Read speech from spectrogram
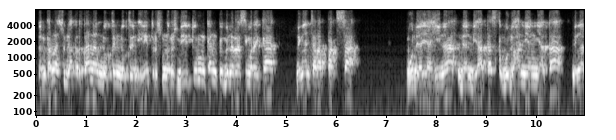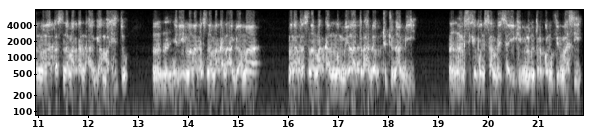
dan karena sudah tertanam doktrin-doktrin ini terus-menerus diturunkan ke generasi mereka dengan cara paksa budaya hina dan di atas kebodohan yang nyata dengan mengatasnamakan agama itu. Hmm, jadi mengatasnamakan agama, mengatasnamakan membela terhadap cucu Nabi, hmm, meskipun sampai saiki belum terkonfirmasi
